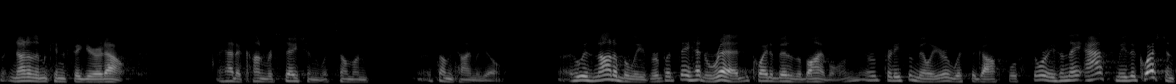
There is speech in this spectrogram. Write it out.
But none of them can figure it out. I had a conversation with someone uh, some time ago uh, who is not a believer, but they had read quite a bit of the Bible, and they were pretty familiar with the gospel stories. And they asked me the question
